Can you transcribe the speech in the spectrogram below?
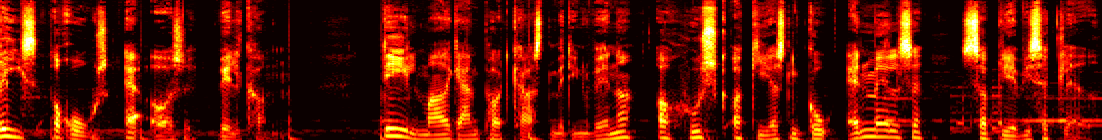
Ris og ros er også velkommen. Del meget gerne podcasten med dine venner, og husk at give os en god anmeldelse, så bliver vi så glade.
